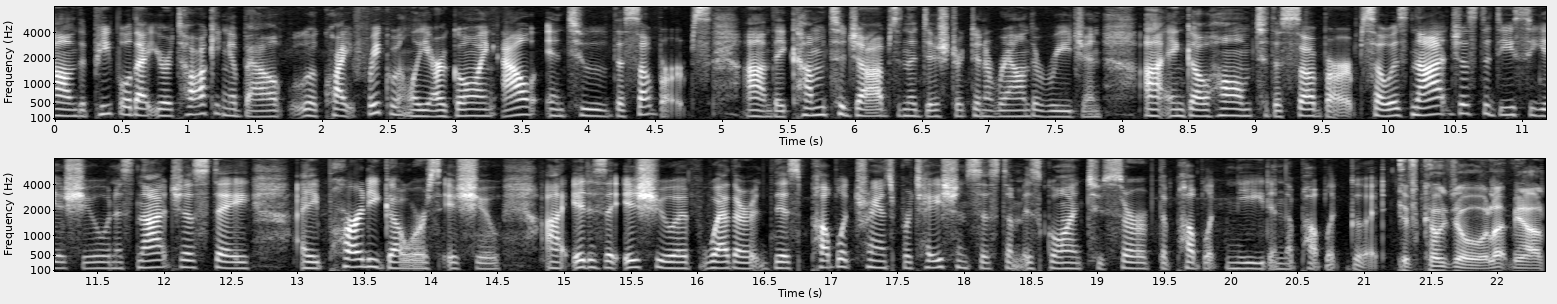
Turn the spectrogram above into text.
Um, the people that you're talking about uh, quite frequently are going out into the suburbs. Um, they come to jobs in the district and around the region uh, and go home to the suburbs. So it's not just a DC issue and it's not just a, a party goers issue. Uh, it is an issue of whether this public transportation system is going to serve the public need and the public good. If Kojo will let me, I'll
